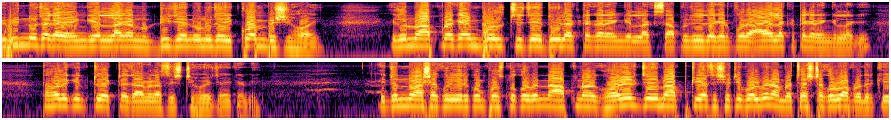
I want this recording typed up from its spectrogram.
বিভিন্ন জায়গায় অ্যাঙ্গেল লাগানোর ডিজাইন অনুযায়ী কম বেশি হয়। এই জন্য আপনাকে আমি বলছি যে দুই লাখ টাকার অ্যাঙ্গেল লাগছে। আপনি যদি দেখেন পরে আড়াই লাখ টাকার অ্যাঙ্গেল লাগে, তাহলে কিন্তু একটা ঝামেলা সৃষ্টি হয়ে যায় এখানে। এই জন্য আশা করি এরকম প্রশ্ন করবেন না। আপনার ঘরের যে মাপটি আছে সেটি বলবেন, আমরা চেষ্টা করব আপনাদেরকে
